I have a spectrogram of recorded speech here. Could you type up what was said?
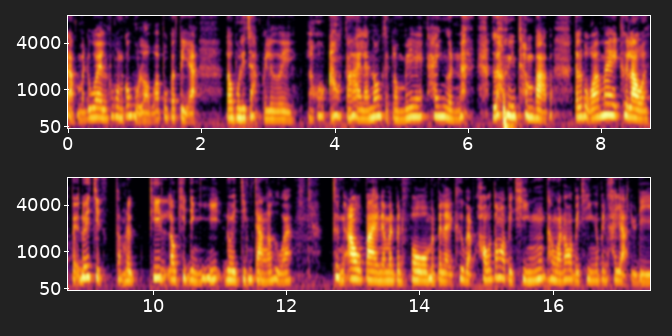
กลับมาด้วย แล้วทุกคนก็หัวเราะว่าปกติอะเราบริจาคไปเลยเราก็อ้าวตายแล้วนอกจากเราไม่ได้ให้เงินนะเรายังทำบาปแต่เราบอกว่าไม่คือเราด้วยจิตสำนึกที่เราคิดอย่างนี้โดยจริงจังก็คือว่า ถึงเอาไปเนี่ยมันเป็นโฟมมันเป็นอะไรคือแบบเขาต้องเอาไปทิ้ง ทางวัดต้องเอาไปทิ้งก็เป็นขยะอยู่ดี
